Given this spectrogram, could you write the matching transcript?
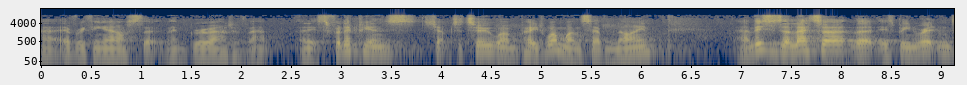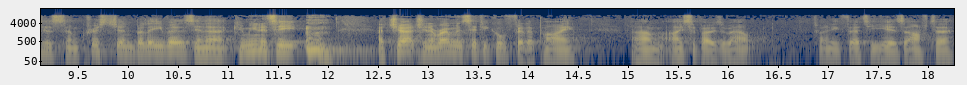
everything else that then grew out of that and it's Philippians chapter 2, one, page 1179. And this is a letter that has been written to some Christian believers in a community, a church in a Roman city called Philippi, um, I suppose about 20, 30 years after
